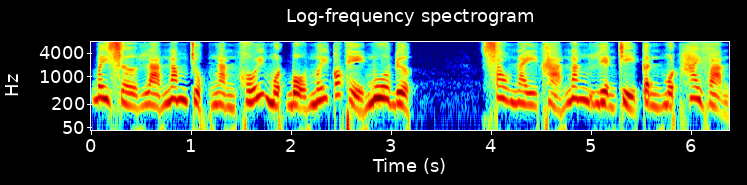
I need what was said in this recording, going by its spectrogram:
Bây giờ là 50 ngàn khối một bộ mới có thể mua được. Sau này khả năng liền chỉ cần một hai vạn.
